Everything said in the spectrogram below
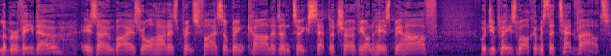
Le is owned by His Royal Highness Prince Faisal bin Khalid and to accept the trophy on his behalf, would you please welcome Mr Ted Voute.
